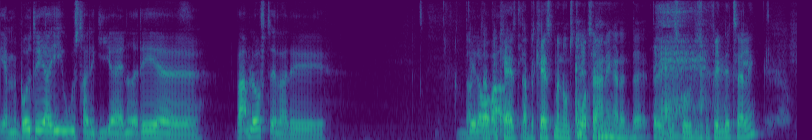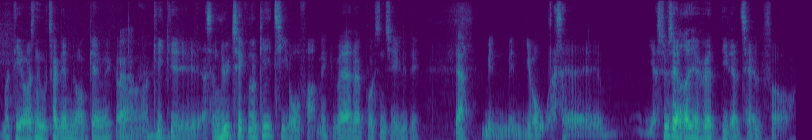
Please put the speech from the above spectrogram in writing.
jamen både det og EU-strategi og andet, er det øh, varm luft, eller er det Der, der, blev kastet, der blev kastet med nogle store terninger, den der, da de skulle, de skulle finde det tal, ikke? Og det er også en utaknemmelig opgave, ikke? At, at kigge, øh, altså ny teknologi 10 år frem, ikke? Hvad er der potentiale i det? Ja. Men, men jo, altså, øh, jeg synes allerede, jeg har hørt de der tal for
